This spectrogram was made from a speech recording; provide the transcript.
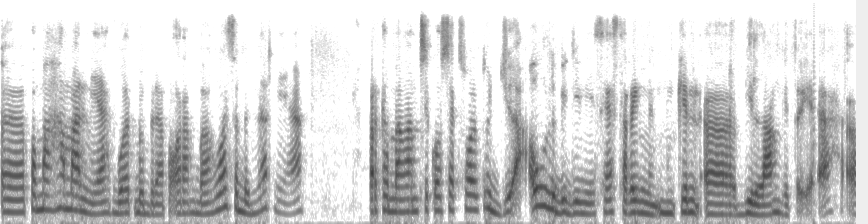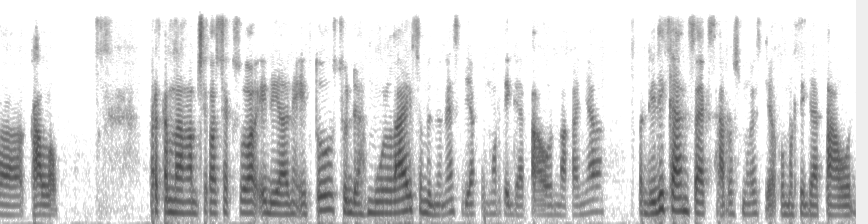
uh, pemahaman ya buat beberapa orang bahwa sebenarnya perkembangan psikoseksual itu jauh lebih dini. Saya sering mungkin uh, bilang gitu ya, uh, kalau perkembangan psikoseksual idealnya itu sudah mulai sebenarnya sejak umur tiga tahun. Makanya pendidikan seks harus mulai sejak umur tiga tahun.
